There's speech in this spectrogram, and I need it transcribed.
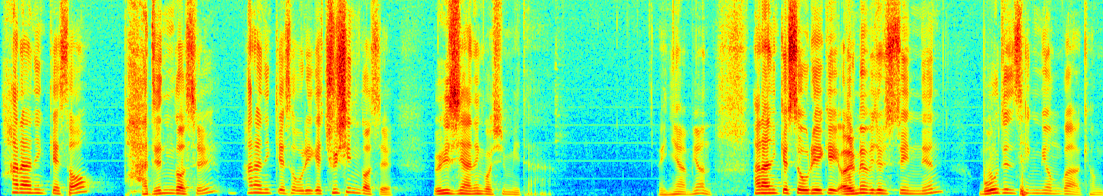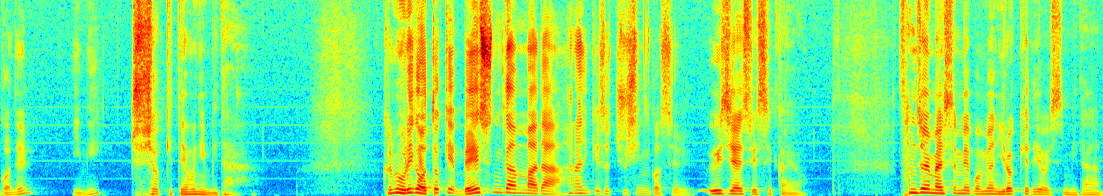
하나님께서 받은 것을, 하나님께서 우리에게 주신 것을 의지하는 것입니다. 왜냐하면 하나님께서 우리에게 열매 맺을 수 있는 모든 생명과 경건을 이미 주셨기 때문입니다. 그러면 우리가 어떻게 매 순간마다 하나님께서 주신 것을 의지할 수 있을까요? 3절 말씀에 보면 이렇게 되어 있습니다.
